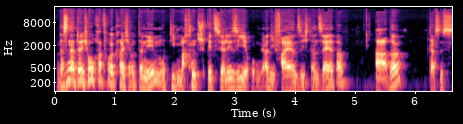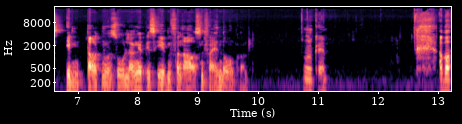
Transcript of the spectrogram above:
Und das sind natürlich hoch erfolgreiche Unternehmen und die machen Spezialisierung. Ja, die feiern sich dann mhm. selber, aber das ist eben, dauert nur so lange, bis eben von außen Veränderung kommt. Okay. Aber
